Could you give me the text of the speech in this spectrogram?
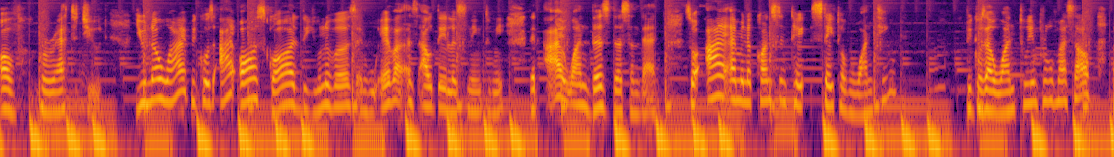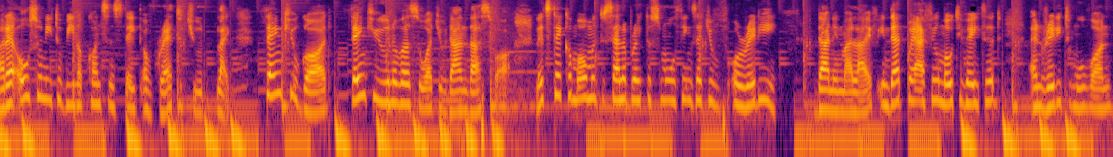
of gratitude You know why? Because I ask God, the universe, and whoever is out there listening to me that I want this, this, and that. So I am in a constant t- state of wanting because I want to improve myself, but I also need to be in a constant state of gratitude. Like, thank you, God. Thank you, universe, for what you've done thus far. Let's take a moment to celebrate the small things that you've already done in my life. In that way, I feel motivated and ready to move on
